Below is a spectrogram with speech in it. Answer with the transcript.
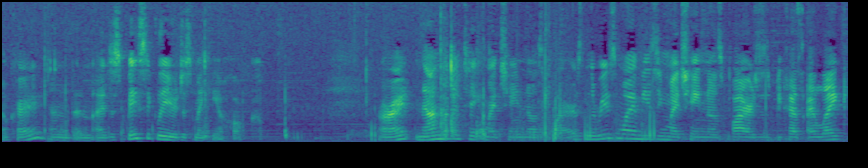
Okay, and then I just basically you're just making a hook. All right, now I'm going to take my chain nose pliers, and the reason why I'm using my chain nose pliers is because I like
